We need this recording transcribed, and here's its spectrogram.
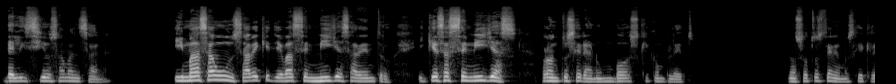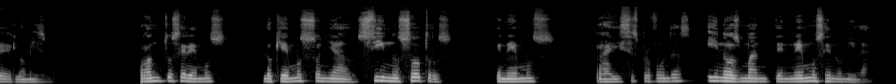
deliciosa manzana. Y más aún, sabe que lleva semillas adentro y que esas semillas pronto serán un bosque completo. Nosotros tenemos que creer lo mismo. Pronto seremos lo que hemos soñado si nosotros tenemos raíces profundas y nos mantenemos en unidad.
